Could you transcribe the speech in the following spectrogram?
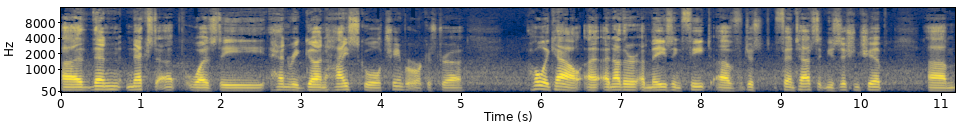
Uh, then next up was the Henry Gunn High School Chamber Orchestra. Holy cow! Uh, another amazing feat of just fantastic musicianship, um,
